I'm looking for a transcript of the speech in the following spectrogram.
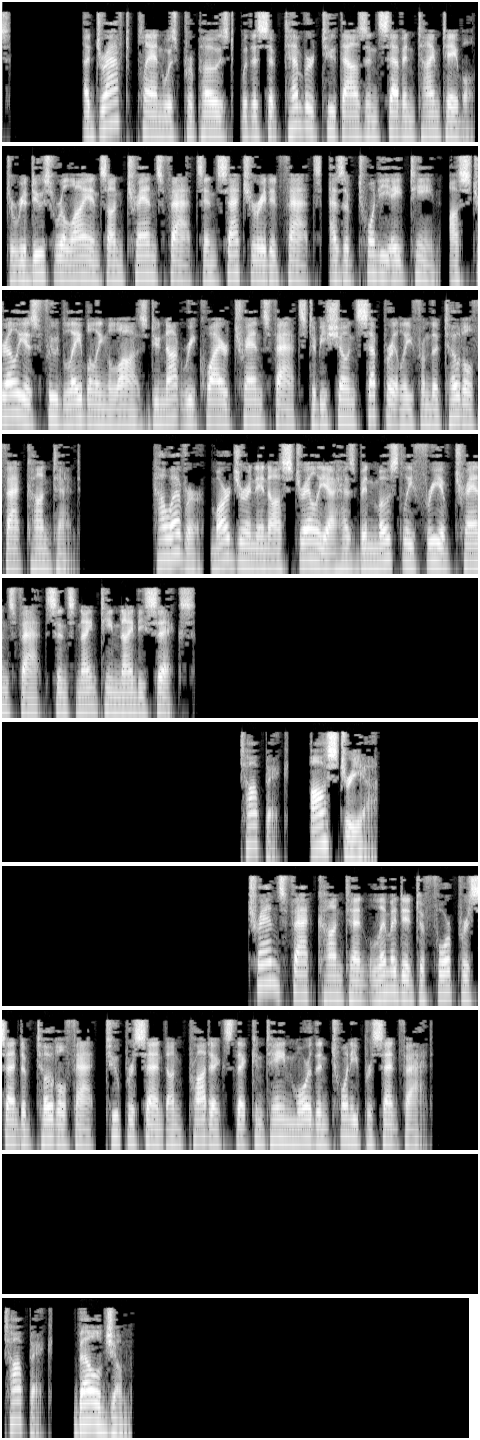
A draft plan was proposed, with a September 2007 timetable, to reduce reliance on trans fats and saturated fats. As of 2018, Australia's food labelling laws do not require trans fats to be shown separately from the total fat content. However, margarine in Australia has been mostly free of trans fat since 1996. Austria Trans fat content limited to 4% of total fat, 2% on products that contain more than 20% fat. Belgium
